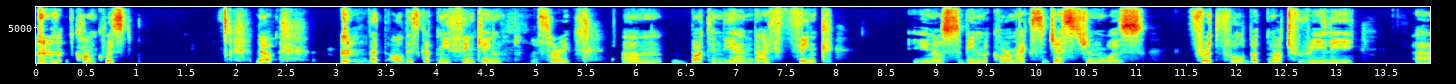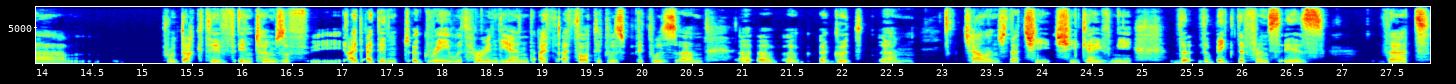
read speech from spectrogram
conquest. Now, that all this got me thinking. Sorry, um, but in the end, I think you know Sabine MacCormack's suggestion was fruitful, but not really um, productive in terms of. I, I, didn't agree with her in the end. I, th- I thought it was it was um, a, a, a, good um, challenge that she she gave me. The the big difference is that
